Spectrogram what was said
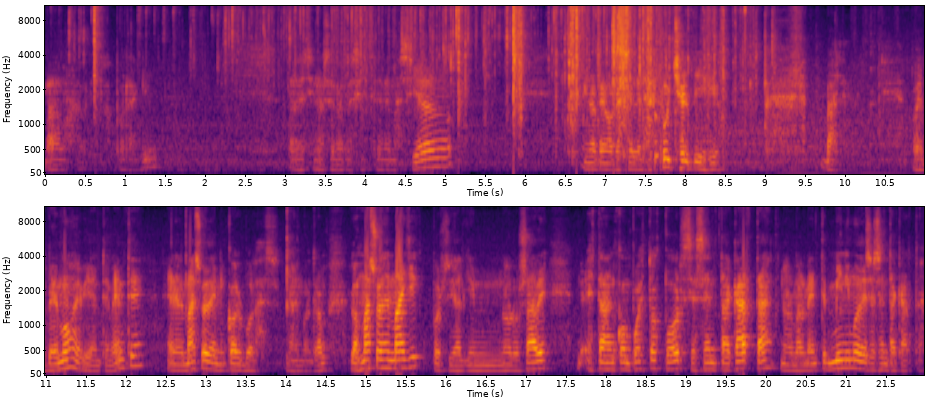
Vamos a abrirlos por aquí. A ver si no se me resiste demasiado. Y no tengo que acelerar mucho el vídeo. Vale. Pues vemos evidentemente en el mazo de Nicole Bolas. Nos encontramos. Los mazos de Magic, por si alguien no lo sabe, están compuestos por 60 cartas, normalmente mínimo de 60 cartas.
